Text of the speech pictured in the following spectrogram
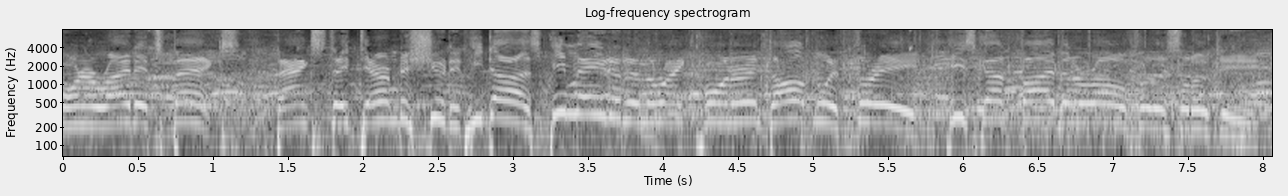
corner right, it's Banks. Banks, they dare him to shoot it. He does. He made it in the right corner, and Dalton with three. He's got five in a row for the Saluki.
